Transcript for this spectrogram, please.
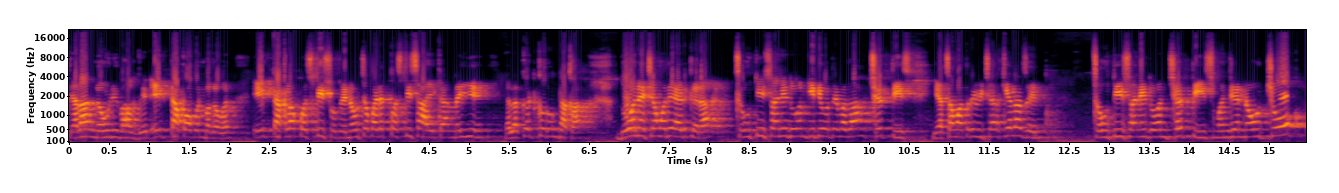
त्याला नऊने भाग देईल एक टाकू आपण बघा बरं. एक टाकला पस्तीस होतोय. नऊच्या पाड्यात पस्तीस आहे का? नाहीये. याला कट करून टाका. दोन याच्यामध्ये ऍड करा. चौतीस आणि दोन किती होते बघा? छत्तीस. याचा मात्र विचार केला जाईल. चौतीस आणि दोन छत्तीस. म्हणजे नऊ चोक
